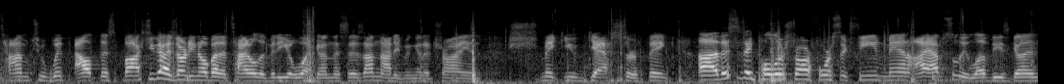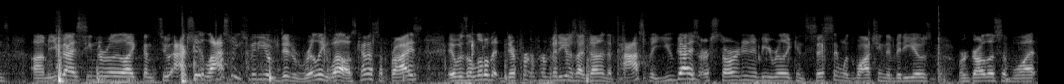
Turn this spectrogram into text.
time to whip out this box. You guys already know by the title of the video what gun this is. I'm not even going to try and make you guess or think. Uh, this is a Polarstar 416. Man, I absolutely love these guns. Um, you guys seem to really like them too. Actually, last week's video did really well. I was kind of surprised. It was a little bit different from videos I've done in the past, but you guys are starting to be really consistent with watching the videos regardless of what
